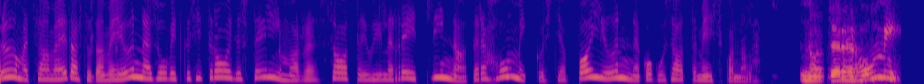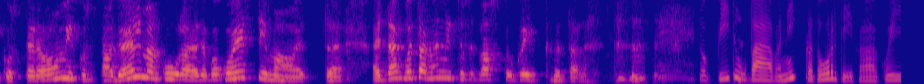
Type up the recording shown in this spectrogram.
Rõõm, et saame edastada meie õnnesoovid ka siit raadiost Elmar saatejuhile Reet Linna, tere hommikust ja palju õnne kogu saate meeskonnale! No tere hommikust, tere hommikust, Raadio Elmar kuulajad ja kogu Eestimaa, et aitäh, võtan õnnitlused vastu, kõik võtan. no pidupäev on ikka tordiga, kui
